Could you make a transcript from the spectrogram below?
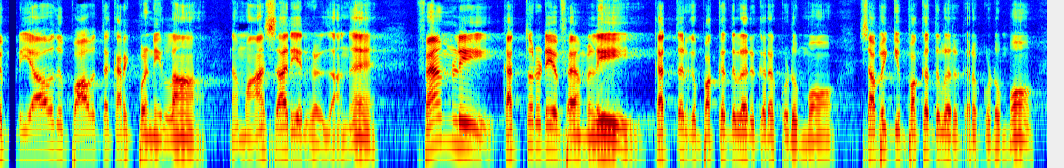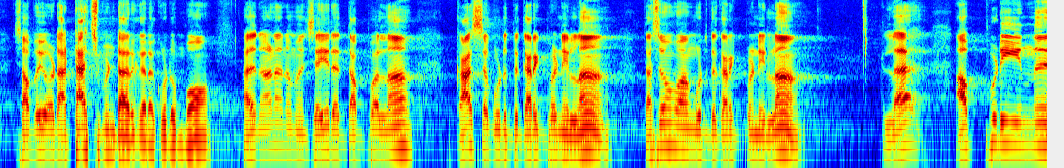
எப்படியாவது பாவத்தை கரெக்ட் பண்ணிடலாம். நம்ம ஆசாரியர்கள் தானே. ஃபேமிலி கத்தருடைய ஃபேமிலி கத்தருக்கு பக்கத்தில் இருக்கிற குடும்பம் சபைக்கு பக்கத்தில் இருக்கிற குடும்பம் சபையோட அட்டாச்மெண்ட்டாக இருக்கிற குடும்பம். அதனால நம்ம செய்கிற தப்பெல்லாம் காசை கொடுத்து கரெக்ட் பண்ணிடலாம் தசம வாங்க கொடுத்து கரெக்ட் பண்ணிடலாம். இல்லை அப்படின்னு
